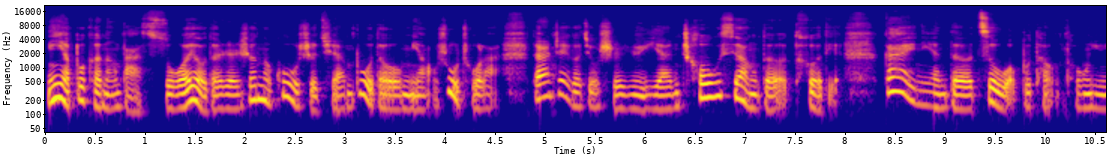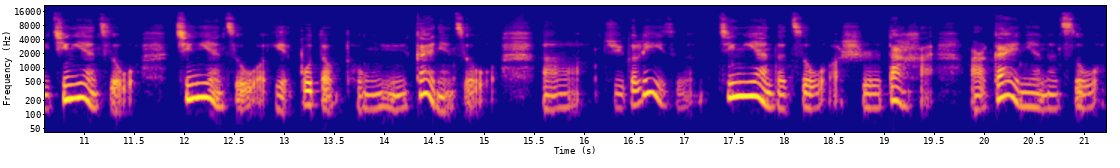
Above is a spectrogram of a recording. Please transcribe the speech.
你也不可能把所有的人生的故事全部都描述出来。当然，这个就是语言抽象的特点。概念的自我不等同于经验自我，经验自我也不等同于概念自我。啊，举个例子，经验的自我是大海，而概念的自我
